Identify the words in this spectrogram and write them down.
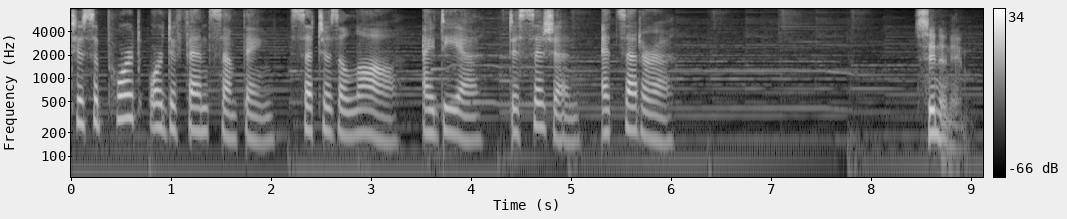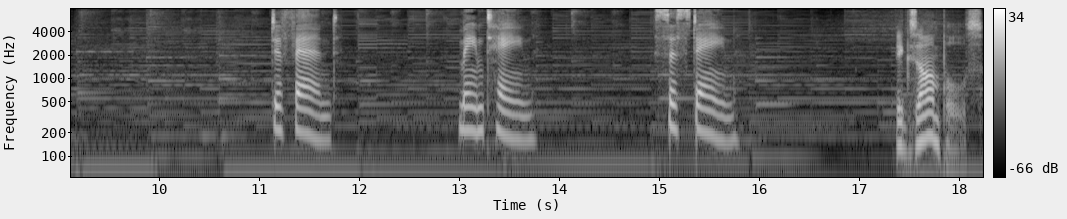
To support or defend something, such as a law, idea, decision, etc. Synonym. Defend, Maintain, Sustain. Examples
